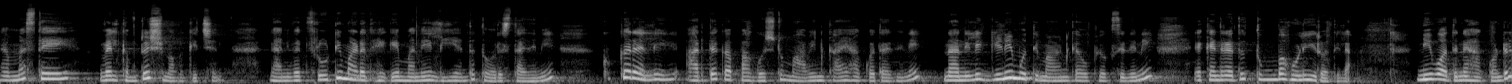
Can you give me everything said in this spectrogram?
ನಮಸ್ತೆ. Welcome to Shivamogga kitchen. ನಾನಿವತ್ತು ಫ್ರೂಟಿ ಮಾಡೋದು ಹೇಗೆ ಮನೆಯಲ್ಲಿ ಅಂತ ತೋರಿಸ್ತಾ ಇದ್ದೀನಿ. ಕುಕ್ಕರಲ್ಲಿ ಅರ್ಧ ಕಪ್ ಆಗೋಷ್ಟು ಮಾವಿನಕಾಯಿ ಹಾಕೋತಾ ಇದ್ದೀನಿ. ನಾನಿಲ್ಲಿ ಗಿಣಿಮೂತಿ ಮಾವಿನಕಾಯಿ ಉಪಯೋಗಿಸಿದ್ದೀನಿ. ಯಾಕೆಂದರೆ ಅದು ತುಂಬ ಹುಳಿ ಇರೋದಿಲ್ಲ. ನೀವು ಅದನ್ನೇ ಹಾಕ್ಕೊಂಡ್ರೆ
